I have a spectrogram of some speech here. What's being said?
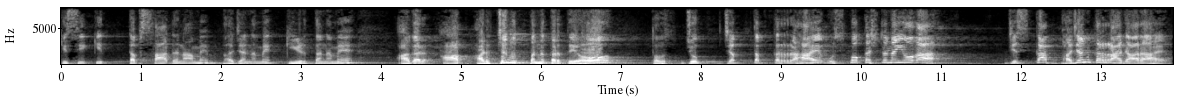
किसी की तप साधना में, भजन में, कीर्तन में अगर आप अड़चन उत्पन्न करते हो तो जो जब तप कर रहा है, उसको कष्ट नहीं होगा। जिसका भजन कर रहा जा रहा है,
